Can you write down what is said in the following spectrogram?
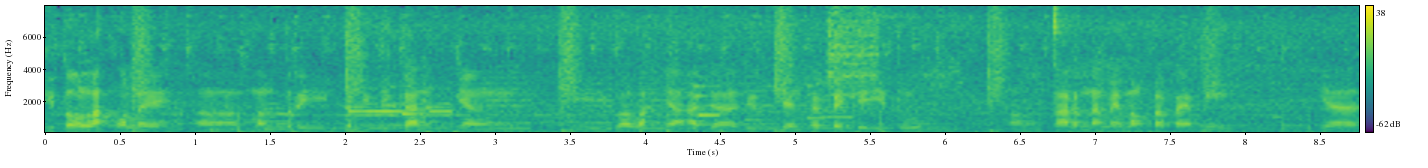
ditolak oleh eh, Menteri Pendidikan yang di bawahnya ada Dirjen PPG itu eh, karena memang PPMI ya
